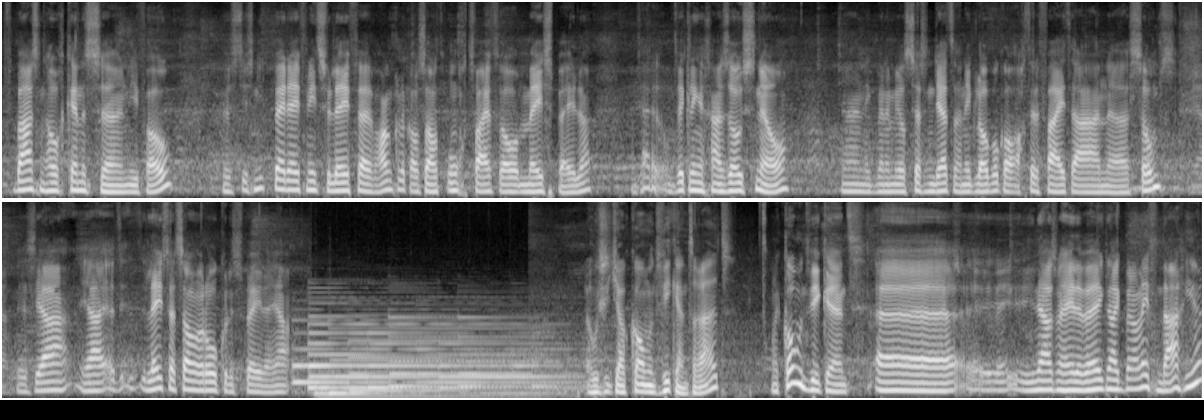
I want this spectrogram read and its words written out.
verbazing hoog kennisniveau. Dus het is niet per definitie leeftijdsafhankelijk, al zal het ongetwijfeld wel meespelen. Want ja, de ontwikkelingen gaan zo snel. En ik ben inmiddels 36 en ik loop ook al achter de feiten aan uh, soms. Ja. Dus ja, ja het, de leeftijd zou een rol kunnen spelen, ja. Hoe ziet jouw komend weekend eruit? Mijn komend weekend? Uh, hiernaast mijn hele week. Nou, ik ben alleen vandaag hier.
